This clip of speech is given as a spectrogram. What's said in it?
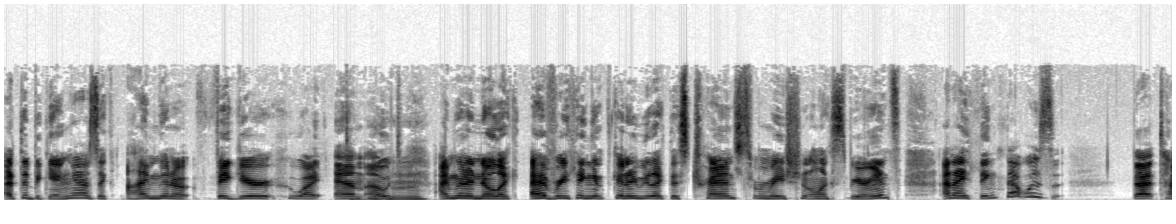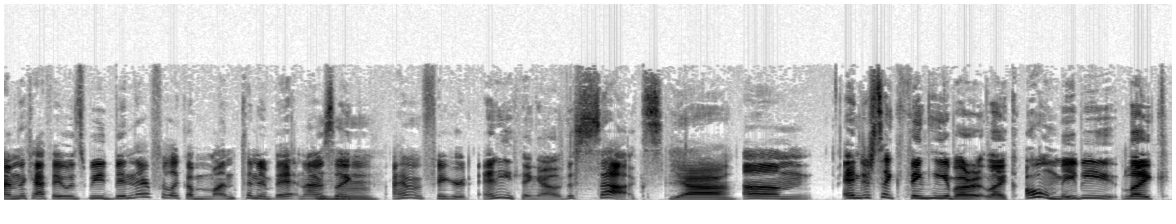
at the beginning. I was like, I'm going to figure who I am out. Mhm. I'm going to know like everything. It's going to be like this transformational experience. And I think that was that time the cafe was we'd been there for like a month and a bit and I was like, Mhm. I haven't figured anything out. This sucks. Yeah. Um, and just like thinking about it, like, oh, maybe like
